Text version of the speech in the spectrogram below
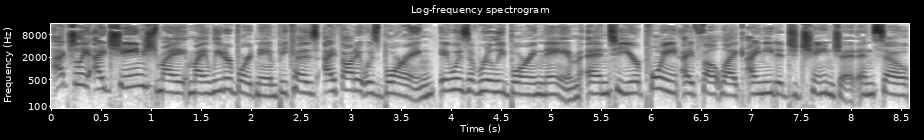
Actually, I changed my my leaderboard name because I thought it was boring. It was a really boring name, and to your point, I felt like I needed to change it. And so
